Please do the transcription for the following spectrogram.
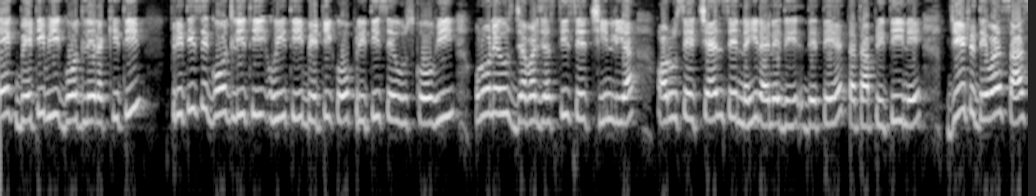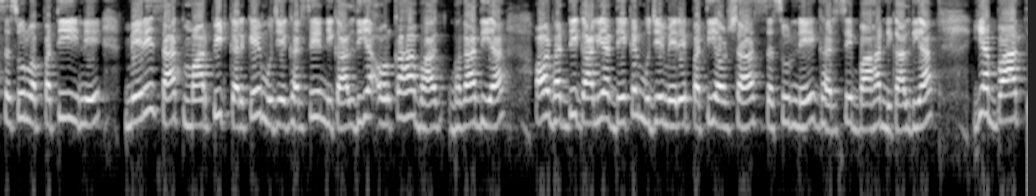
एक बेटी भी गोद ले रखी थी। प्रीति से गोद ली थी हुई थी बेटी को। प्रीति से उसको भी उन्होंने उस ज़बरदस्ती से छीन लिया और उसे चैन से नहीं रहने दे, देते हैं। तथा प्रीति ने जेठ देवर सास ससुर व पति ने मेरे साथ मारपीट करके मुझे घर से निकाल दिया और कहा भाग भगा दिया और भद्दी गालियाँ देकर मुझे मेरे पति और सास ससुर ने घर से बाहर निकाल दिया। यह बात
